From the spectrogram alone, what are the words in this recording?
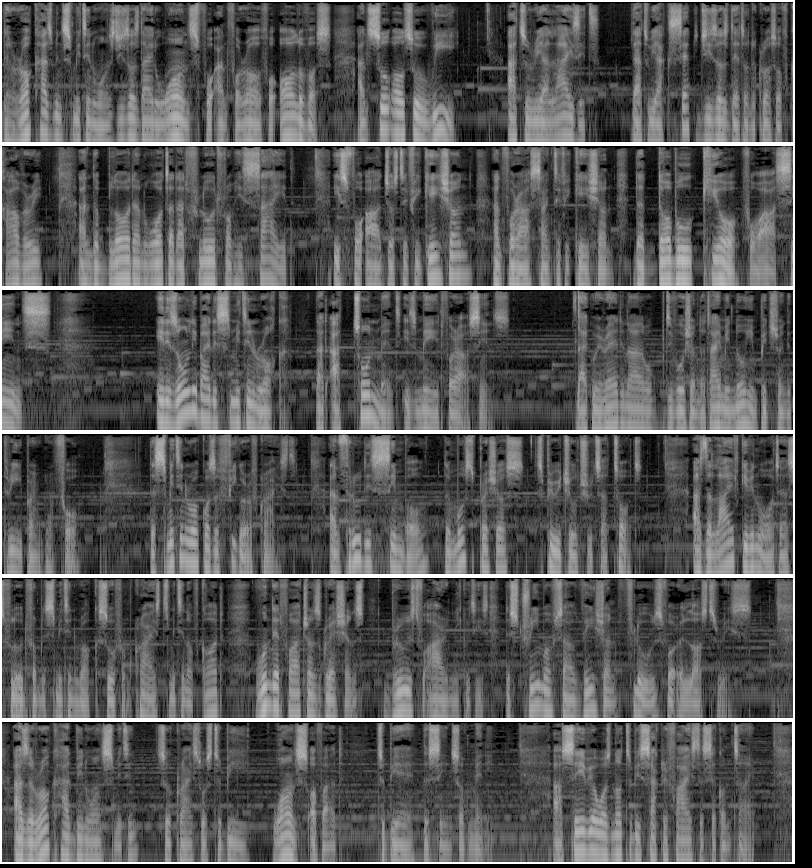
The rock has been smitten once. Jesus died once for and for all, for all of us. And so also we are to realize it that we accept Jesus' death on the cross of Calvary and the blood and water that flowed from his side is for our justification and for our sanctification, the double cure for our sins. It is only by the smitten rock that atonement is made for our sins. Like we read in our devotion that I may know him, page 23, paragraph 4. The smitten rock was a figure of Christ, and through this symbol, the most precious spiritual truths are taught. As the life giving waters flowed from the smitten rock, so from Christ, smitten of God, wounded for our transgressions, bruised for our iniquities, the stream of salvation flows for a lost race. As the rock had been once smitten, so Christ was to be once offered to bear the sins of many. Our Savior was not to be sacrificed a second time,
